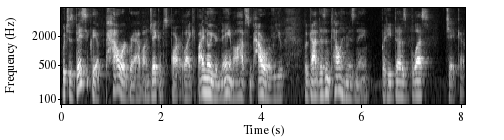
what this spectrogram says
which is basically a power grab on Jacob's part. Like, if I know your name, I'll have some power over you. But God doesn't tell him his name, but he does bless Jacob.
